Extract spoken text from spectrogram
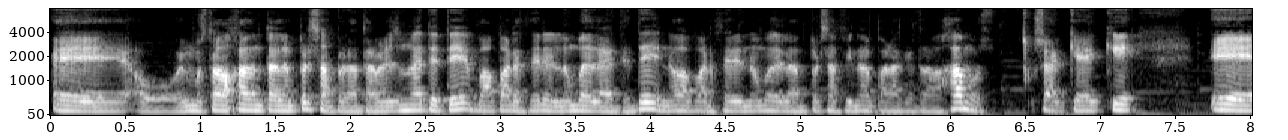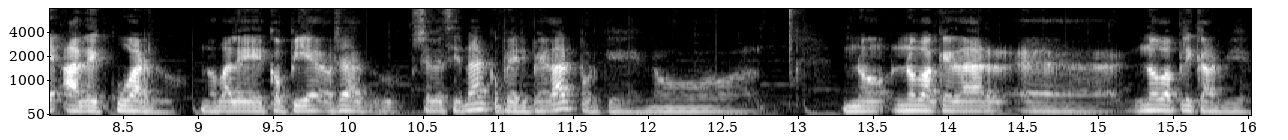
eh, o hemos trabajado en tal empresa, pero a través de una ETT va a aparecer el nombre de la ETT, no va a aparecer el nombre de la empresa final para la que trabajamos. O sea que hay que adecuarlo. No vale copiar, o sea, seleccionar, copiar y pegar, porque no, no, no va a quedar, no va a aplicar bien.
